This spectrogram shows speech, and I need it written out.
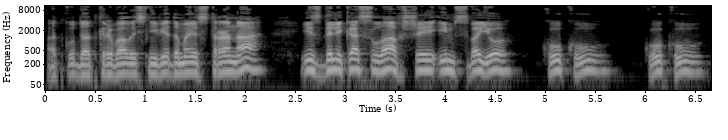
откуда открывалась неведомая страна, издалека славшая им свое «ку-ку, ку-ку».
